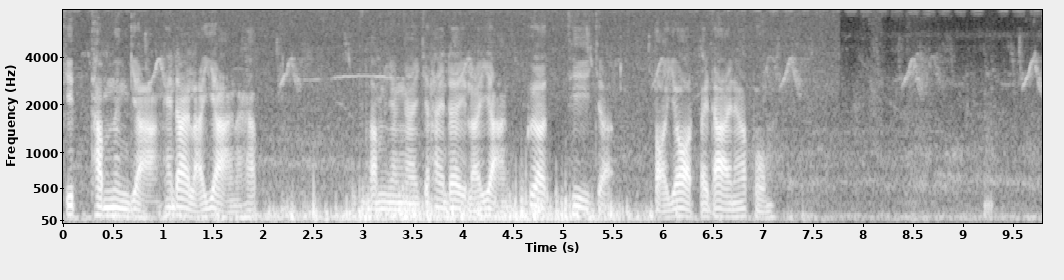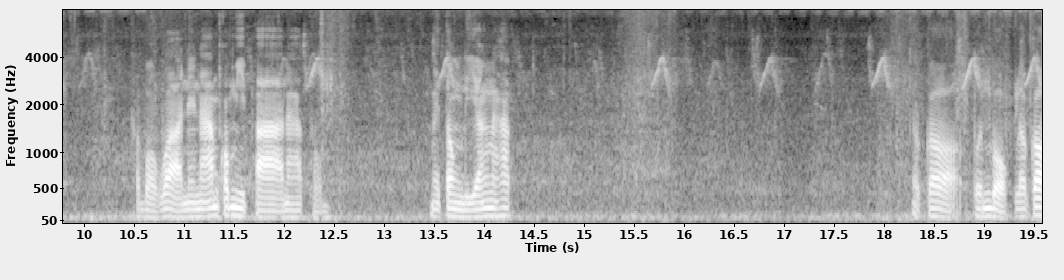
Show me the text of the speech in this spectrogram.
คิดทำหนึ่งอย่างให้ได้หลายอย่างนะครับทำยังไงจะให้ได้หลายอย่างเพื่อที่จะต่อยอดไปได้นะครับผมเขาบอกว่าในน้ำก็มีปลานะครับผม ไม่ต้องเลี้ยงนะครับ แล้วก็บนบกแล้วก็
